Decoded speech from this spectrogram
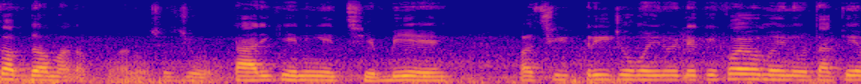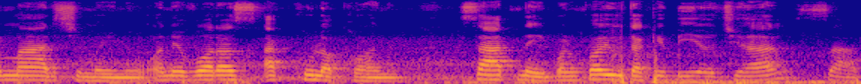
શબ્દમાં લખવાનો છે. જો તારીખ એની એ જ છે. બે. પછી ત્રીજો મહિનો એટલે કે કયો મહિનો હતા કે માર્ચ મહિનો અને વરસ આખું લખવાનું. સાત નહીં, પણ કયું હતા કે બે હજાર સાત.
